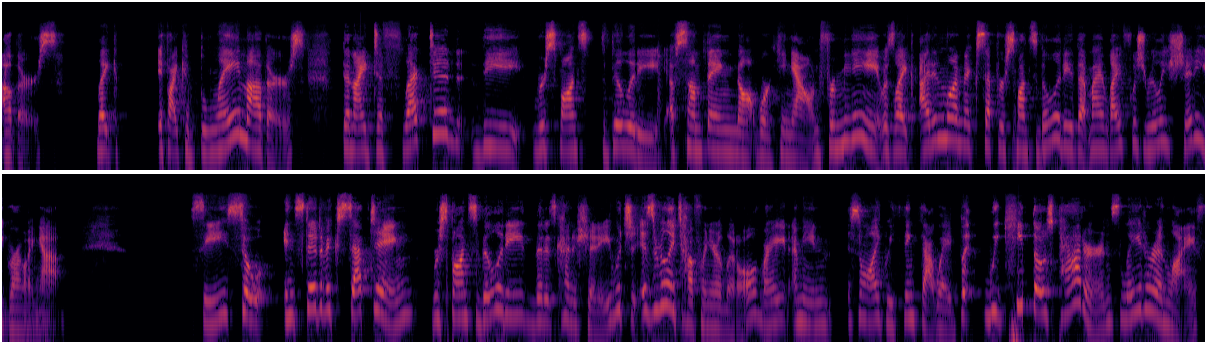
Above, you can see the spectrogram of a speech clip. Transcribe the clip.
others. Like, if I could blame others, then I deflected the responsibility of something not working out. And for me, it was like I didn't want to accept responsibility that my life was really shitty growing up. See, so instead of accepting responsibility that it's kind of shitty, which is really tough when you're little, right? I mean, it's not like we think that way, but we keep those patterns later in life.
